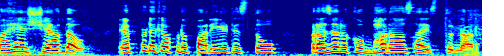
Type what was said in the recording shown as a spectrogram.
మహేష్ యాదవ్ ఎప్పటికప్పుడు పర్యటిస్తూ ప్రజలకు భరోసా ఇస్తున్నారు.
